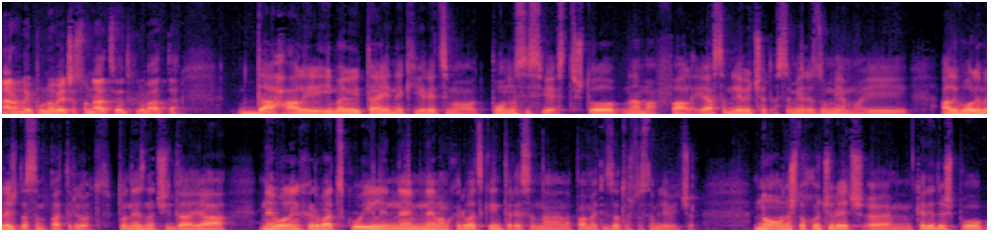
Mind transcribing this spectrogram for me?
naravno i puno veća su nacija od Hrvata. Da, ali imaju i taj neki, recimo, ponos i svijest, što nama fali. Ja sam ljevičar, da se mi razumijemo, i, ali volim reći da sam patriot. To ne znači da ja ne volim Hrvatsku ili ne, nemam hrvatske interese na, na pameti zato što sam ljevičar. No, ono što hoću reći, kad ideš po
